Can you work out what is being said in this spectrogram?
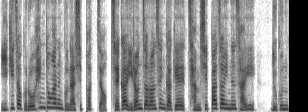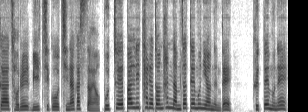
이기적으로 행동하는구나 싶었죠. 제가 이런저런 생각에 잠시 빠져 있는 사이 누군가 저를 밀치고 지나갔어요. 보트에 빨리 타려던 한 남자 때문이었는데 그 때문에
